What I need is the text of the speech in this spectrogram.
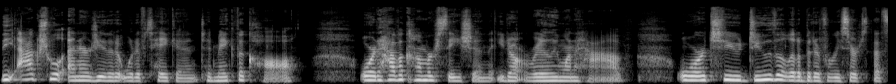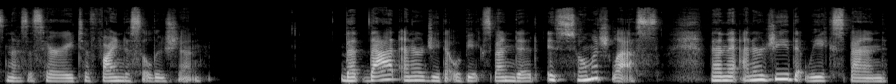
the actual energy that it would have taken to make the call or to have a conversation that you don't really want to have or to do the little bit of research that's necessary to find a solution that that energy that would be expended is so much less than the energy that we expend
